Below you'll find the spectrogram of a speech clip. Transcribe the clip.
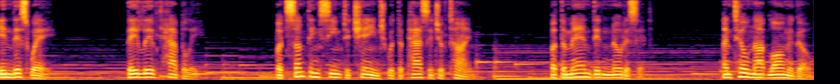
In this way. They lived happily. But something seemed to change with the passage of time. But the man didn't notice it. Until not long ago.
